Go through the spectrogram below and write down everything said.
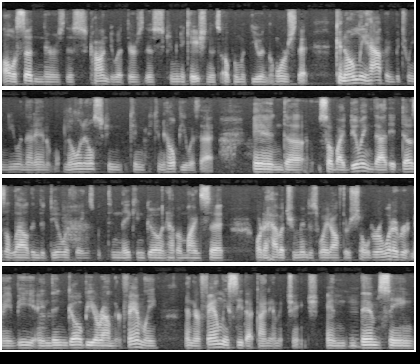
all of a sudden there's this conduit there's this communication that's open with you and the horse that can only happen between you and that animal. No one else can can can help you with that. And uh, so by doing that, it does allow them to deal with things, but then they can go and have a mindset or to have a tremendous weight off their shoulder or whatever it may be, and then go be around their family and their family see that dynamic change and mm-hmm. them seeing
